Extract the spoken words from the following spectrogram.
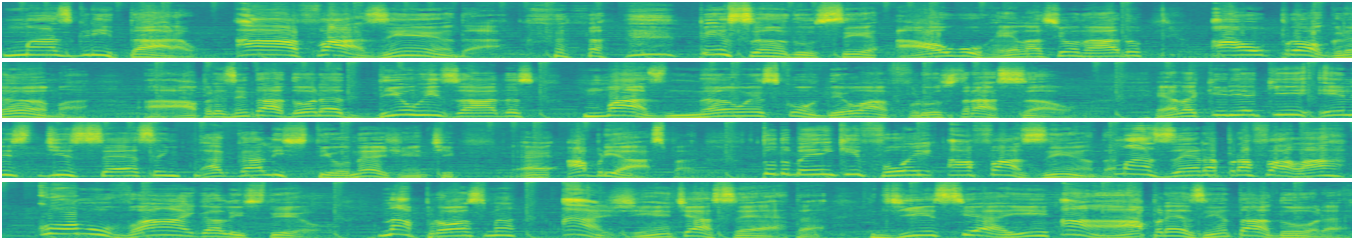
mas gritaram: A Fazenda! Pensando ser algo relacionado ao programa. A apresentadora deu risadas, mas não escondeu a frustração. Ela queria que eles dissessem a Galisteu, né, gente? É, abre aspas. Tudo bem que foi a Fazenda, mas era para falar como vai, Galisteu. Na próxima, a gente acerta, disse aí a apresentadora.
